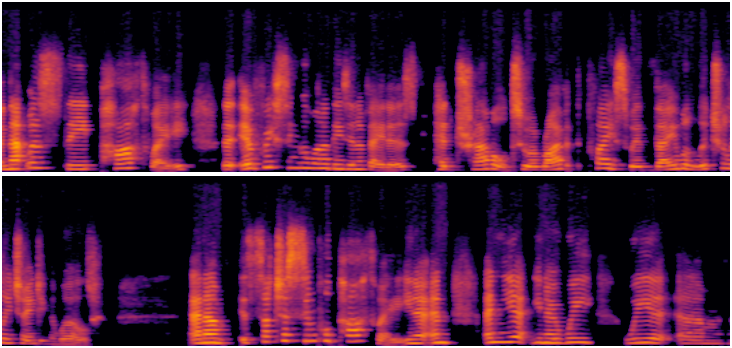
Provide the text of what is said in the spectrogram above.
And that was the pathway that every single one of these innovators had traveled to arrive at the place where they were literally changing the world and um, it's such a simple pathway you know and and yet you know we we um,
